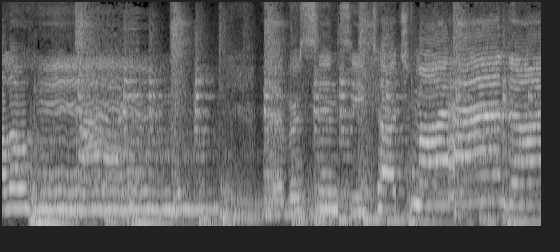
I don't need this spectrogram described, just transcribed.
follow him. Ever since he touched my hand, I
